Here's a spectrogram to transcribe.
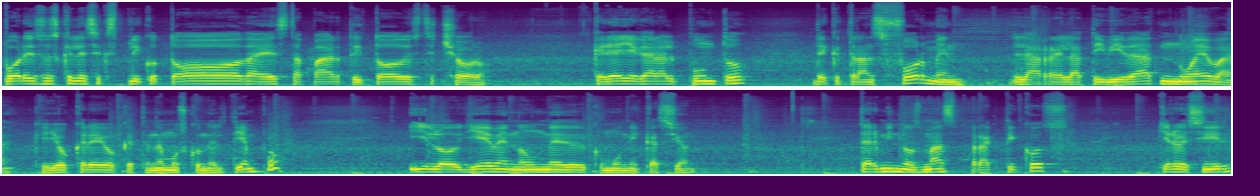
Por eso es que les explico toda esta parte y todo este choro. Quería llegar al punto de que transformen la relatividad nueva que yo creo que tenemos con el tiempo y lo lleven a un medio de comunicación. Términos más prácticos, quiero decir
